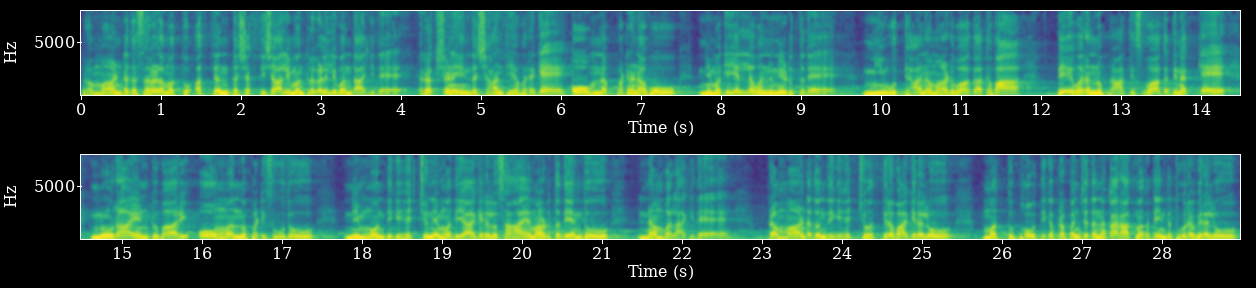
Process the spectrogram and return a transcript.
ಬ್ರಹ್ಮಾಂಡದ ಸರಳ ಮತ್ತು ಅತ್ಯಂತ ಶಕ್ತಿಶಾಲಿ ಮಂತ್ರಗಳಲ್ಲಿ ಒಂದಾಗಿದೆ. ರಕ್ಷಣೆಯಿಂದ ಶಾಂತಿಯವರೆಗೆ ಓಂನ ಪಠಣವು ನಿಮಗೆ ಎಲ್ಲವನ್ನು ನೀಡುತ್ತದೆ. ನೀವು ಧ್ಯಾನ ಮಾಡುವಾಗ ಅಥವಾ ದೇವರನ್ನು ಪ್ರಾರ್ಥಿಸುವಾಗ ದಿನಕ್ಕೆ ನೂರ ಎಂಟು ಬಾರಿ ಓಂ ಅನ್ನು ಪಠಿಸುವುದು ನಿಮ್ಮೊಂದಿಗೆ ಹೆಚ್ಚು ನೆಮ್ಮದಿಯಾಗಿರಲು ಸಹಾಯ ಮಾಡುತ್ತದೆ ಎಂದು ನಂಬಲಾಗಿದೆ. ಬ್ರಹ್ಮಾಂಡದೊಂದಿಗೆ ಹೆಚ್ಚು ಹತ್ತಿರವಾಗಿರಲು ಮತ್ತು ಭೌತಿಕ ಪ್ರಪಂಚದ ನಕಾರಾತ್ಮಕತೆಯಿಂದ ದೂರವಿರಲು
